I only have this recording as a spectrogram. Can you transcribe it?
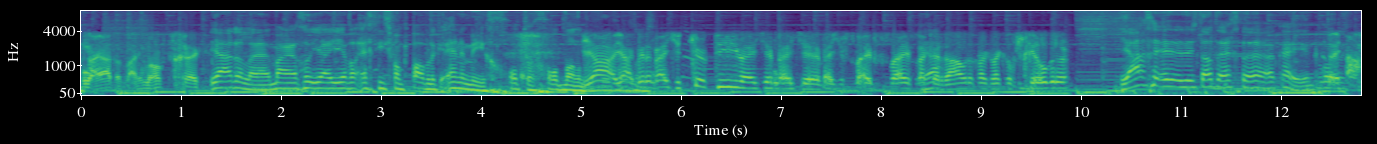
Nou ja, dat lijkt me ook te gek. Ja, dat, eh, maar goed, jij, jij wil echt iets van Public Enemy. God de god, man. Ja, ja, ik ben een beetje Chuck D, weet je. Een beetje, een beetje vleef, vleef, lekker Ja. rauw. Daar kan ik lekker op schilderen. Ja, is dat echt... Oké, kleur- Ja.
